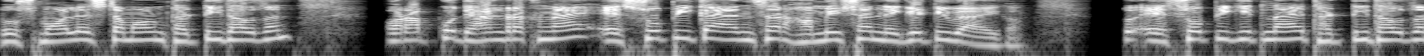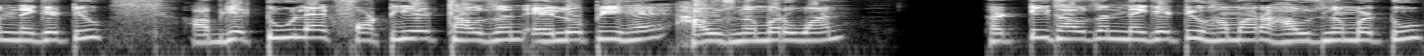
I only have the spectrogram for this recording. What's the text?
तो स्मॉलेस्ट अमाउंट थर्टी थाउज़ेंड और आपको ध्यान रखना है एसओपी का आंसर हमेशा नेगेटिव आएगा। तो एसओपी कितना है? थर्टी थाउज़ेंड नेगेटिव अब ये two lakh forty eight thousand LOP है house number one thirty thousand negative हमारा हाउस नंबर टू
